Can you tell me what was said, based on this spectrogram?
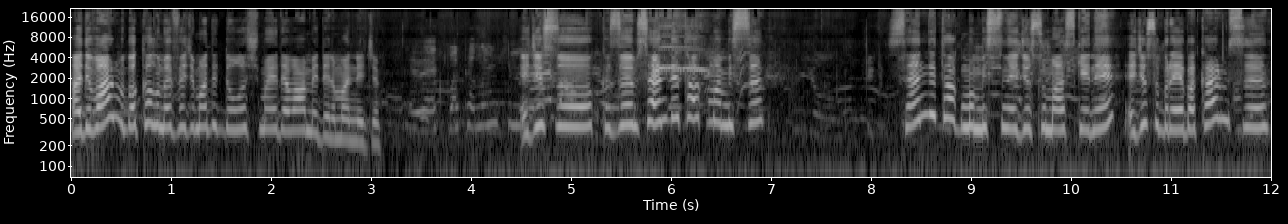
Hadi var mı bakalım Efeciğim hadi dolaşmaya devam edelim anneciğim. Evet bakalım? Ecesu kızım sen de takmamışsın. Sen de takmamışsın Ecesu maskeni. Ecesu buraya bakar mısın?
